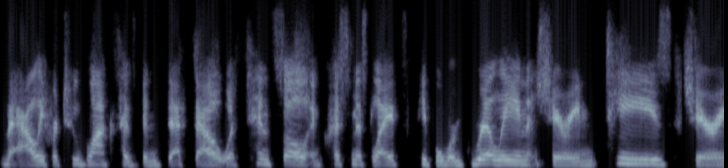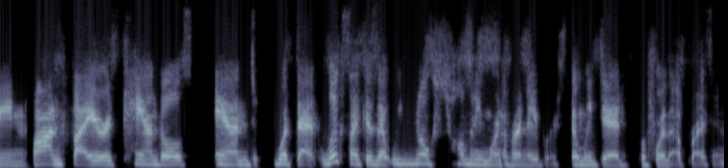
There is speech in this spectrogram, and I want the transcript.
the alley for two blocks has been decked out with tinsel and Christmas lights. People were grilling, sharing teas, sharing bonfires, candles. And what that looks like is that we know so many more of our neighbors than we did before the uprising.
